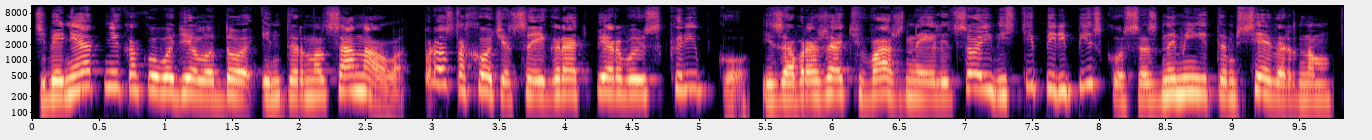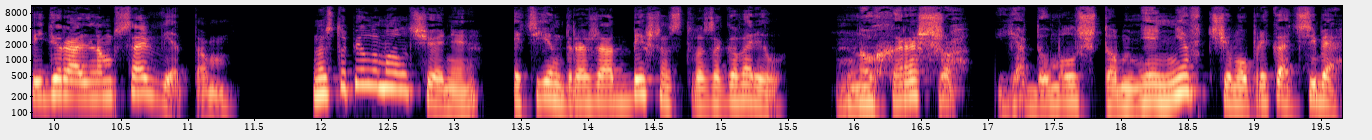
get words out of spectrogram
Тебе нет никакого дела до интернационала. Просто хочется играть первую скрипку, изображать важное лицо и вести переписку со знаменитым Северным федеральным советом». Наступило молчание. Этьен, дрожа от бешенства, заговорил. «Ну хорошо. Я думал, что мне не в чем упрекать себя.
